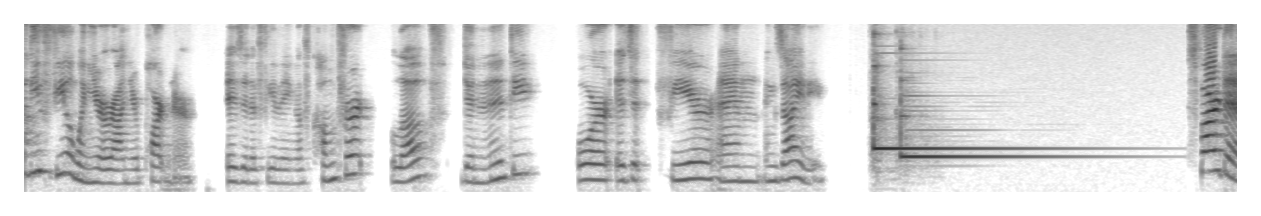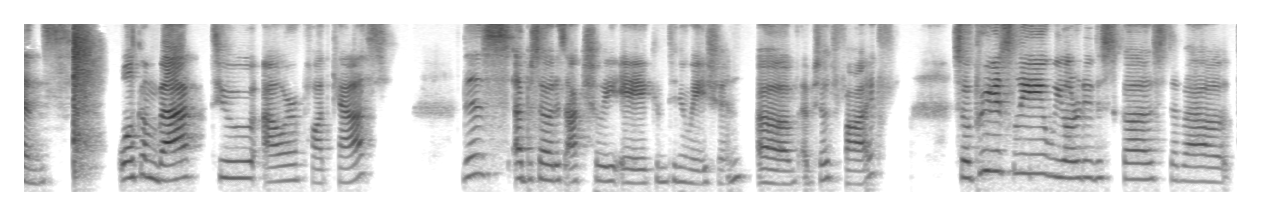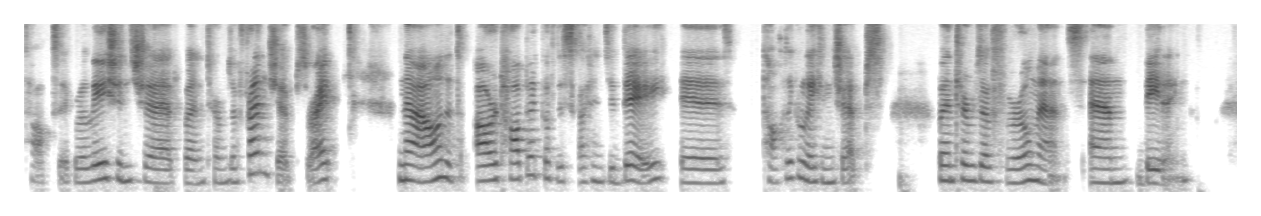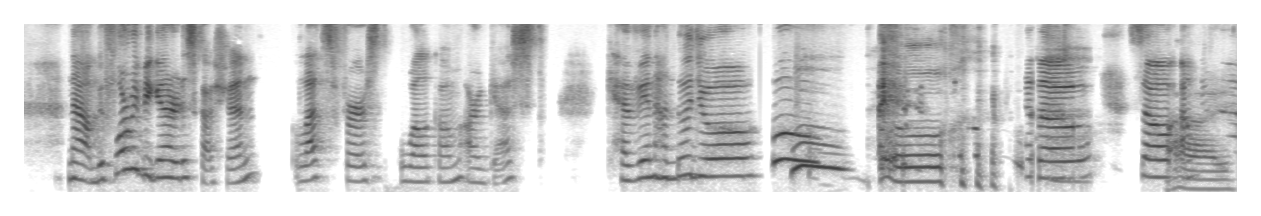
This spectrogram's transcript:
how do you feel when you're around your partner? Is it a feeling of comfort, love, genuinity, or is it fear and anxiety? Spartans, welcome back to our podcast. This episode is actually a continuation of episode five. So previously we already discussed about toxic relationship in terms of friendships, right? Now that our topic of discussion today is toxic relationships, but in terms of romance and dating. Now, before we begin our discussion, let's first welcome our guest, Kevin Handojo. Woo! Hello. Hello. So, Hi.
